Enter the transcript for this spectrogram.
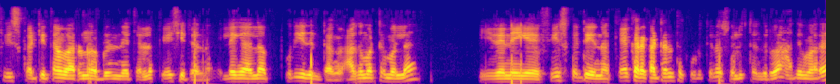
ஃபீஸ் கட்டி தான் வரணும் அப்படின்னு நேற்று எல்லாம் பேசிட்டேன் நான். இல்லைங்க எல்லாம் புரியுதுன்ட்டாங்க. அது மட்டும் இல்ல இதை நீங்க ஃபீஸ் கட்டி நான் கேட்குற கட்டணத்தை கொடுத்தீங்கன்னா சொல்லி தந்துடுவேன் அதே மாதிரி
